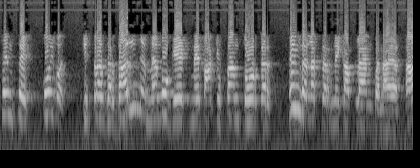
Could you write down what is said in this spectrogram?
सिंध से कोई जिस तरह जरदारी ने मेमो गेट में पाकिस्तान तोड़कर सिंध अलग करने का प्लान बनाया था।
